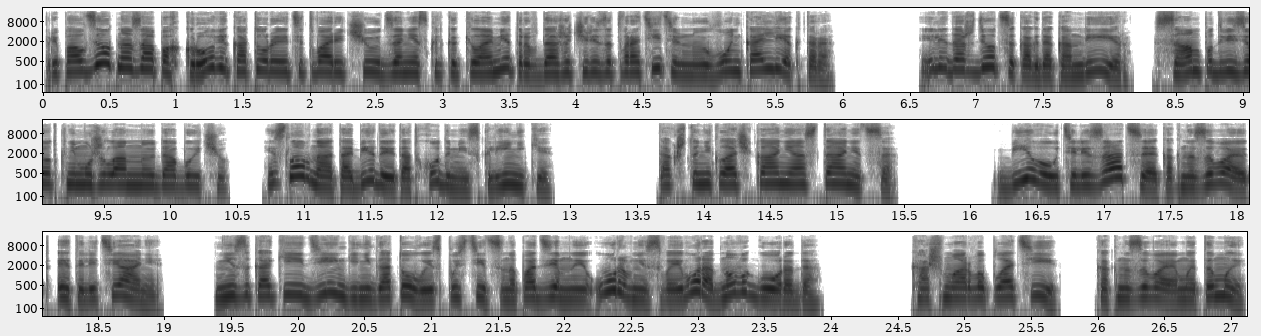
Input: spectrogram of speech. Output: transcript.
Приползет на запах крови, который эти твари чуют за несколько километров даже через отвратительную вонь коллектора. Или дождется, когда конвейер сам подвезет к нему желанную добычу и славно отобедает отходами из клиники. Так что ни клочка не останется. Биоутилизация, как называют это литиане, ни за какие деньги не готовы спуститься на подземные уровни своего родного города. Кошмар воплоти, как называем это мы,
